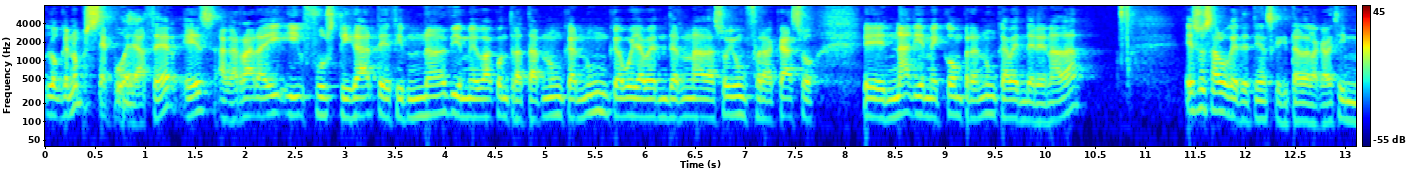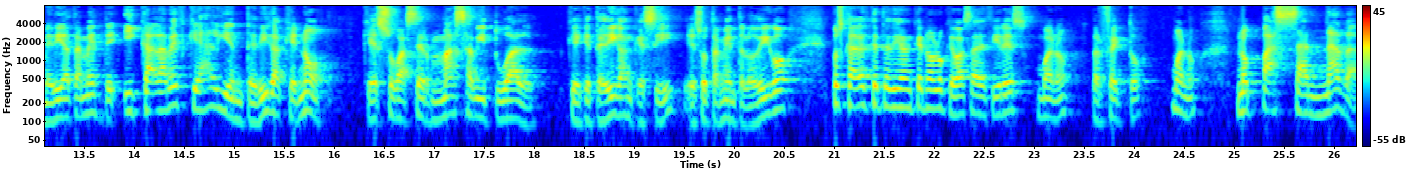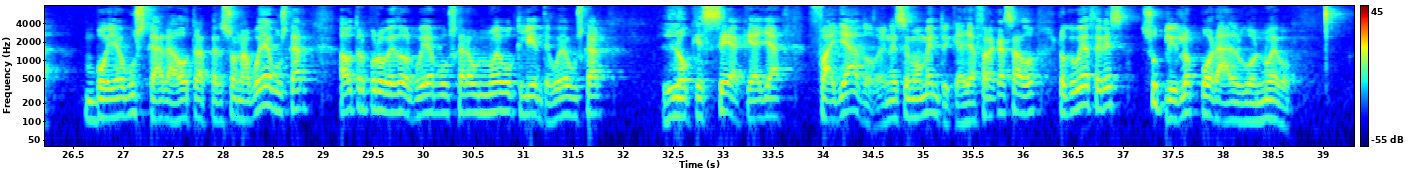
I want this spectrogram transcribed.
lo que no, se puede hacer es agarrar ahí y fustigarte y decir nadie me va a contratar nunca, nunca voy a vender nada, soy un fracaso, eh, nadie me compra, nunca venderé nada. Eso es algo que te tienes que quitar de la cabeza inmediatamente y cada vez que alguien te diga que no, que eso va a ser más habitual que que te digan que sí, eso también te lo digo, pues cada vez que te digan que no lo que vas a decir es, bueno, perfecto, bueno, no pasa nada, voy a buscar a otra persona, voy a buscar a otro proveedor, voy a buscar a un nuevo cliente, voy a buscar lo que sea que haya fallado en ese momento y que haya fracasado, lo que voy a hacer es suplirlo por algo nuevo.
